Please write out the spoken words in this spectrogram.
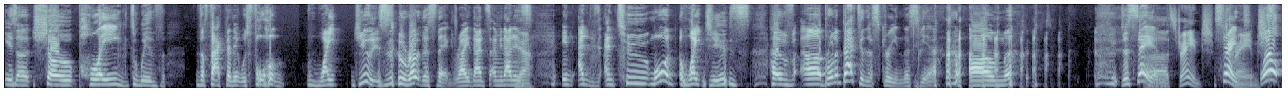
is a show plagued with the fact that it was for white Jews who wrote this thing, right? That's I mean that is Yeah. in and and two more white Jews have uh, brought it back to the screen this year. um, just saying, Uh, strange. strange. Well,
